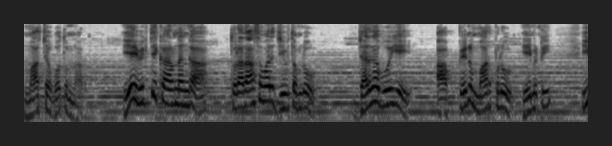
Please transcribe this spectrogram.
మార్చబోతున్నారు. ఏ వ్యక్తి కారణంగా తులరాశి వారి జీవితంలో జరగబోయే ఆ పెను మార్పులు ఏమిటి? ఈ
